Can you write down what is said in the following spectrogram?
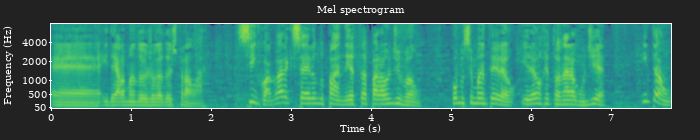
é, e daí ela mandou os jogadores para lá. 5. Agora que saíram do planeta, para onde vão? Como se manterão? Irão retornar algum dia? Então,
